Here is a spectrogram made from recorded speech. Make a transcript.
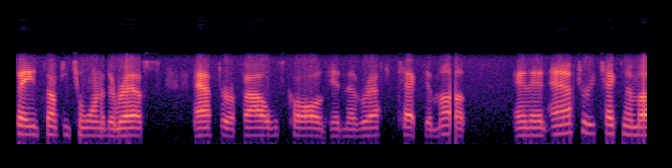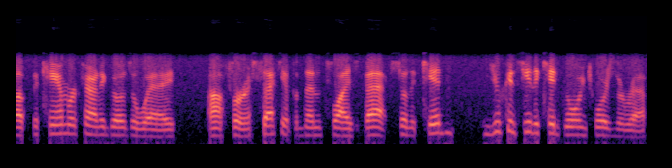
saying something to one of the refs after a foul was called, and the ref teched him up, and then after he teched him up, the camera kind of goes away uh, for a second, but then flies back. So the kid, you can see the kid going towards the ref.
